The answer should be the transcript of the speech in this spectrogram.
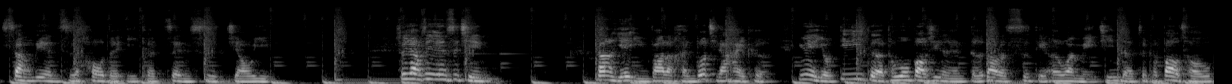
上链之后的一个正式交易。所以像这件事情，当然也引发了很多其他骇客，因为有第一个通风报信的人得到了四点二万美金的这个报酬，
